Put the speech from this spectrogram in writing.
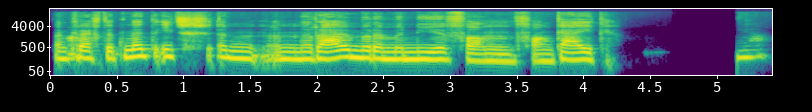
Dan krijgt het net iets een, een ruimere manier van, van kijken. Ja.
